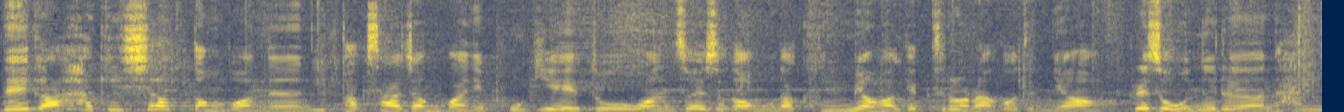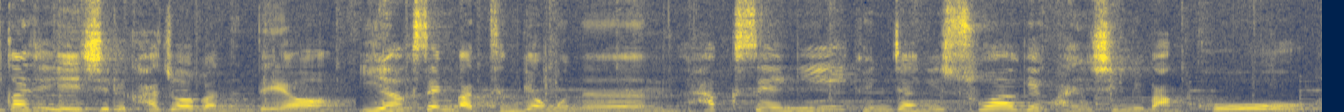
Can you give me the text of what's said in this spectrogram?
내가 하기 싫었던 거는 입학사정관이 보기에도 원서에서 너무나 극명하게 드러나거든요. 그래서 오늘은 한 가지 예시를 가져와 봤는데요. 이 학생 같은 경우는 학생이 굉장히 수학에 관심이 많고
